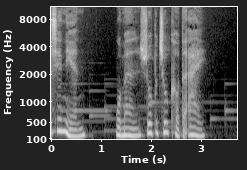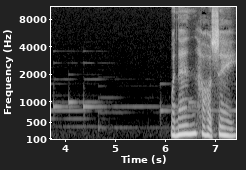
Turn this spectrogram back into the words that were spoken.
些年我们说不出口的爱。晚安，好好睡，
